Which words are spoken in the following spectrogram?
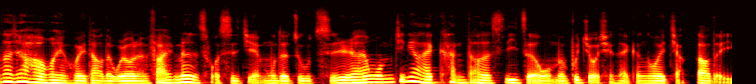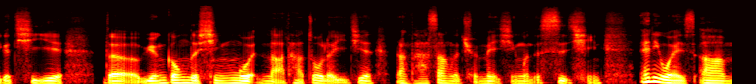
大家好，欢迎回到的五六人 Five Minutes，我是节目的主持人。我们今天要来看到的是一则我们不久前才跟各位讲到的一个企业的员工的新闻啦。他做了一件让他上了全美新闻的事情。Anyways，嗯、um,，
